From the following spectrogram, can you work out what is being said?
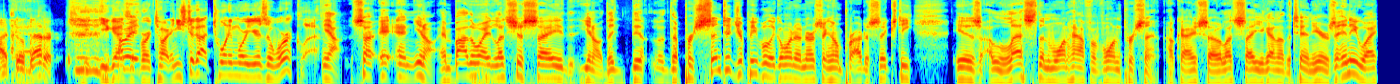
I feel better. You guys I mean- have worked hard, and you still got 20 more years of work left. Yeah. So, and, and, you know, and by the way, let's just say, that, you know, the, the the percentage of people that go into a nursing home prior to sixty is less than one half of one percent. Okay. So let's say you got another ten years. Anyway,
